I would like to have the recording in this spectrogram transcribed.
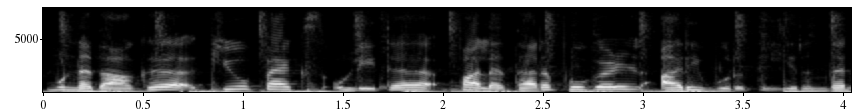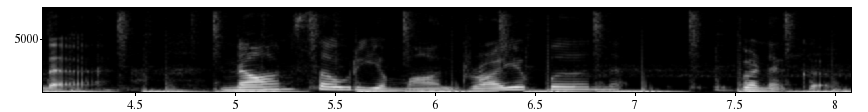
முன்னதாக கியூபேக்ஸ் உள்ளிட்ட பல தரப்புகள் அறிவுறுத்தியிருந்தன. நான் சௌரியம்மாள் ராயப்பன். வணக்கம்.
